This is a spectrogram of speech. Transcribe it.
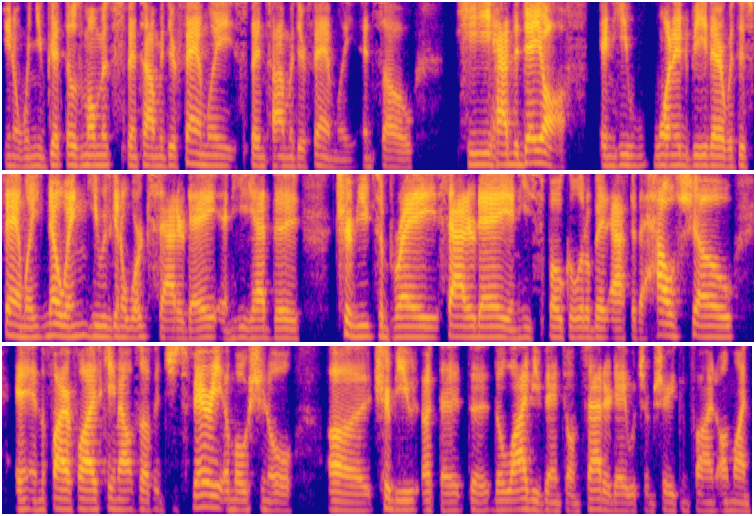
you know, when you get those moments, spend time with your family, spend time with your family. And so he had the day off and he wanted to be there with his family, knowing he was going to work Saturday. And he had the tribute to Bray Saturday, and he spoke a little bit after the house show, and, and the Fireflies came out and stuff. It's just very emotional uh, tribute at the, the the live event on Saturday, which I'm sure you can find online.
